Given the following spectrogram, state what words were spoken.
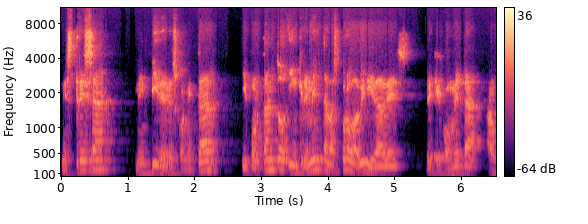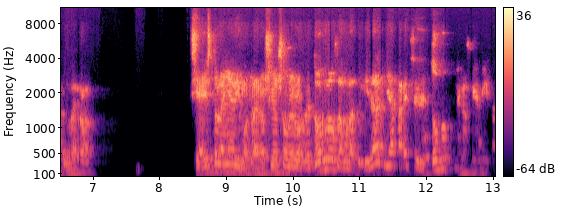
Me estresa, me impide desconectar y por tanto incrementa las probabilidades de que cometa algún error. Si a esto le añadimos la erosión sobre los retornos, la volatilidad ya parece de todo menos mi amiga.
